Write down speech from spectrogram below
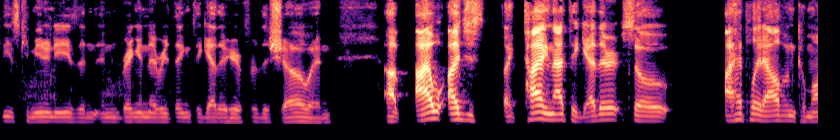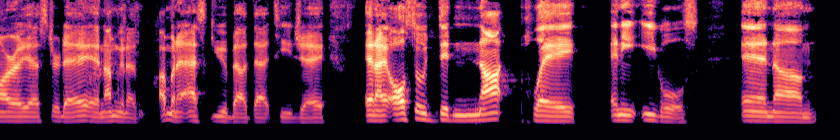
these communities and, and bringing everything together here for the show. And uh, I I just like tying that together. So I had played Alvin Kamara yesterday, and I'm gonna I'm gonna ask you about that, TJ. And I also did not play any Eagles, and um,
